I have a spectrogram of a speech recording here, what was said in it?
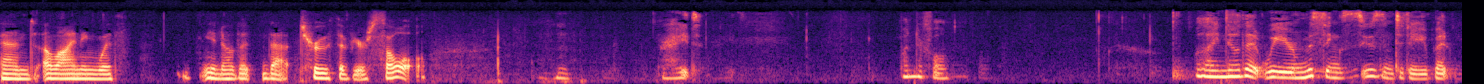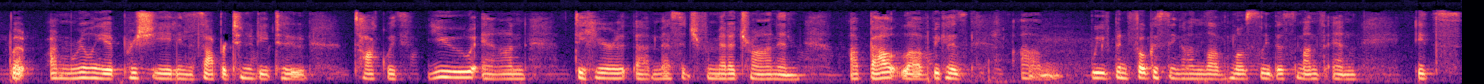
and aligning with you know that that truth of your soul. Mm-hmm. right. Wonderful. Well i know that we are missing susan today but but i'm really appreciating this opportunity to talk with you and to hear a message from metatron and about love because um, we've been focusing on love mostly this month and it's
